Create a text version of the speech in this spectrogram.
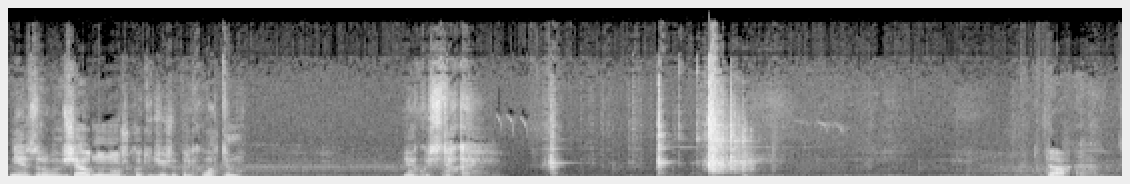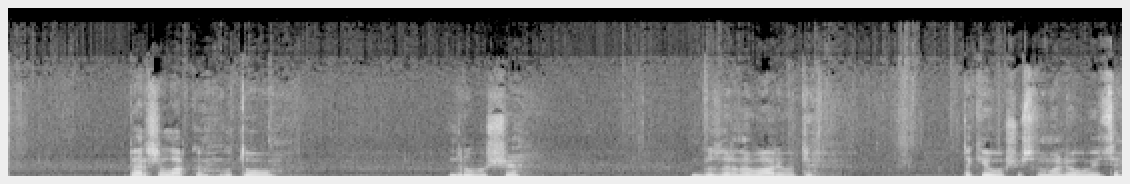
Ні, зробимо ще одну ножку, а тоді вже прихватимо. Якось так. Так. Перша лапка готова. Другу ще буду зараз наварювати. Таке ось щось вимальовується.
